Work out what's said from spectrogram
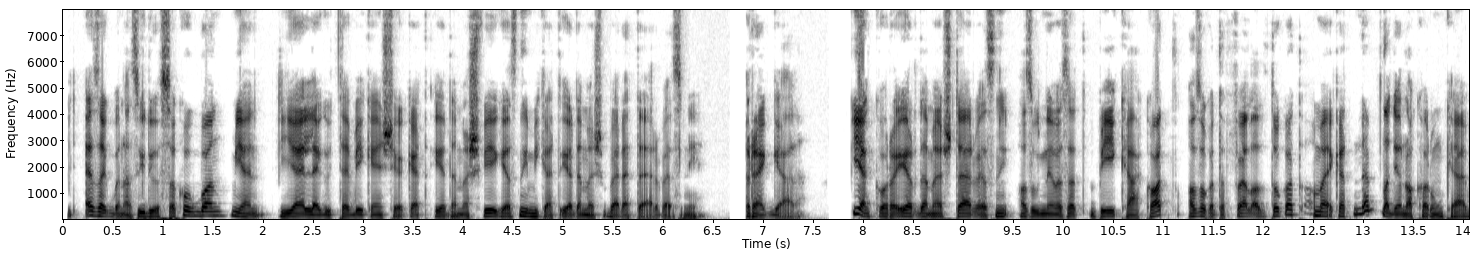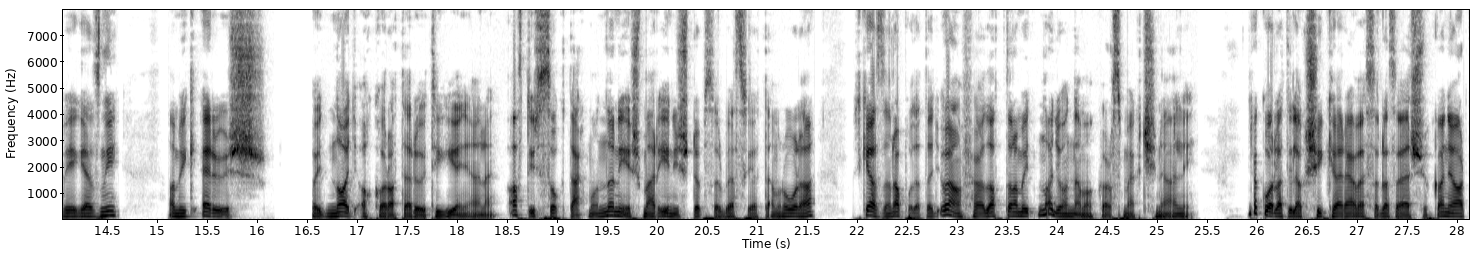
hogy ezekben az időszakokban milyen jellegű tevékenységeket érdemes végezni, miket érdemes beletervezni. Reggel. Ilyenkorra érdemes tervezni az úgynevezett békákat, azokat a feladatokat, amelyeket nem nagyon akarunk elvégezni, amik erős vagy nagy akaraterőt igényelnek. Azt is szokták mondani, és már én is többször beszéltem róla, hogy kezd a napodat egy olyan feladattal, amit nagyon nem akarsz megcsinálni. Gyakorlatilag sikerrel veszed az első kanyart,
